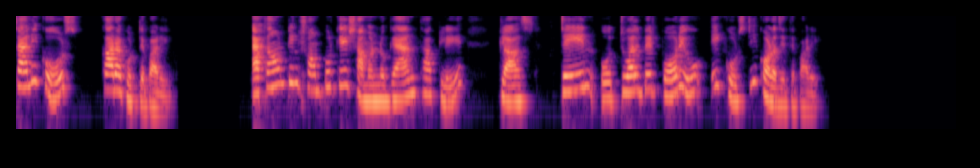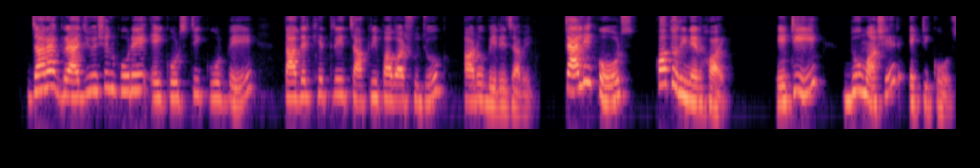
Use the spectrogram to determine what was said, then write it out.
ট্যালি কোর্স কারা করতে পারে? অ্যাকাউন্টিং সম্পর্কে সামান্য জ্ঞান থাকলে ক্লাস টেন ও টুয়েলভের পরেও এই কোর্সটি করা যেতে পারে। যারা গ্র্যাজুয়েশন করে এই কোর্সটি করবে, তাদের ক্ষেত্রে চাকরি পাওয়ার সুযোগ আরও বেড়ে যাবে। ট্যালি কোর্স কত দিনের হয়? এটি দু মাসের একটি কোর্স।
